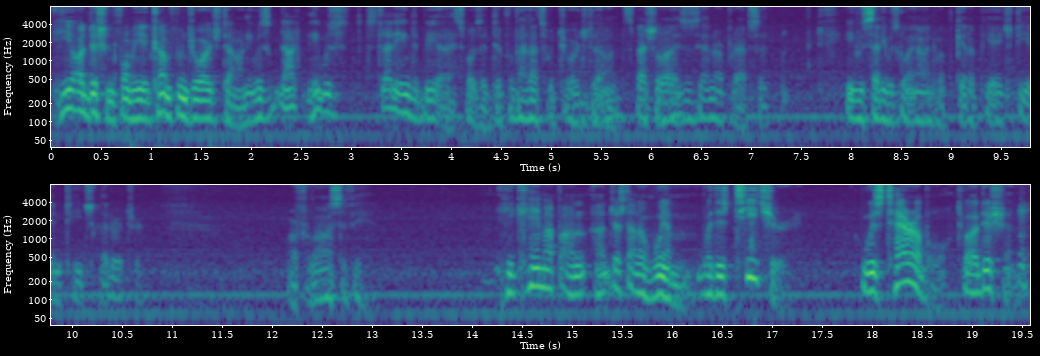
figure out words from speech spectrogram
He auditioned for me. He had come from Georgetown. He was not. He was studying to be, I suppose, a diplomat. That's what Georgetown mm-hmm. specializes in, or perhaps a, he was said he was going on to get a PhD and teach literature or philosophy. He came up on, on just on a whim with his teacher, who was terrible to audition.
